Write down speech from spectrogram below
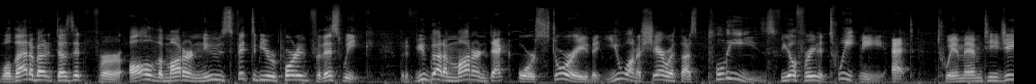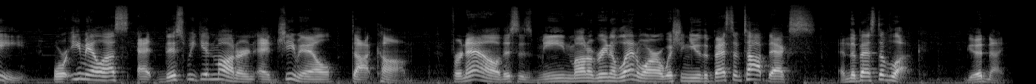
Well, that about does it for all the modern news fit to be reported for this week. But if you've got a modern deck or story that you want to share with us, please feel free to tweet me at TwimMTG or email us at thisweekinmodern at gmail.com. For now, this is Mean Monogreen of Lenoir wishing you the best of top decks and the best of luck. Good night.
